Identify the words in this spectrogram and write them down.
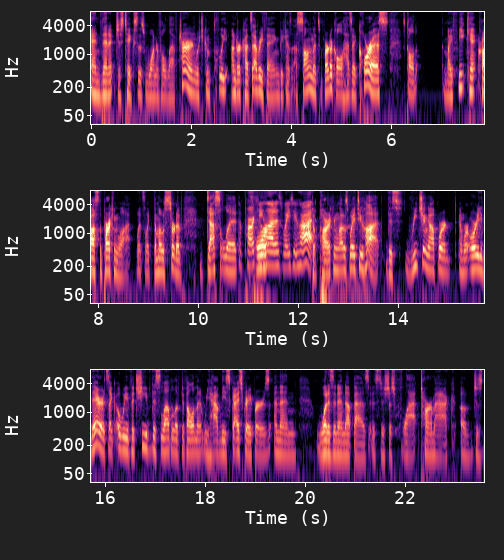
And then it just takes this wonderful left turn which complete undercuts everything because a song that's vertical has a chorus. It's called my feet can't cross the parking lot it's like the most sort of desolate The parking hor- lot is way too hot. the parking lot is way too hot. This reaching upward, and we're already there. It's like, oh, we've achieved this level of development. We have these skyscrapers, and then what does it end up as? It's just just flat tarmac of just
